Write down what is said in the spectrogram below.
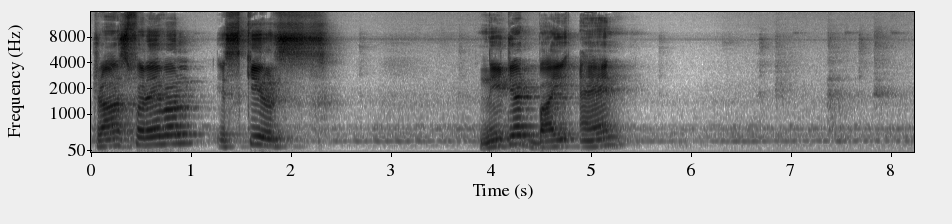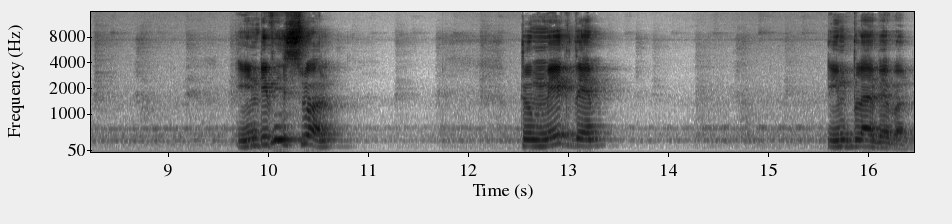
transferable skills needed by an individual to make them employable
